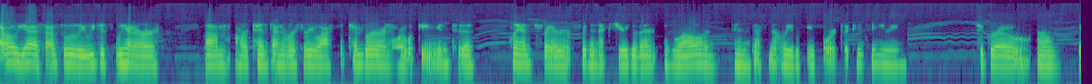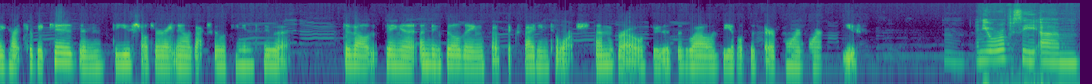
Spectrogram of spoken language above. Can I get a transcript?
Oh yes, absolutely. We just we had our um, our 10th anniversary last September, and we're looking into plans for for the next year's event as well, and and definitely looking forward to continuing to grow um, Big Hearts for Big Kids. And the youth shelter right now is actually looking into a, developing a, a new building, so it's exciting to watch them grow through this as well and be able to serve more and more youth. And you're obviously um,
